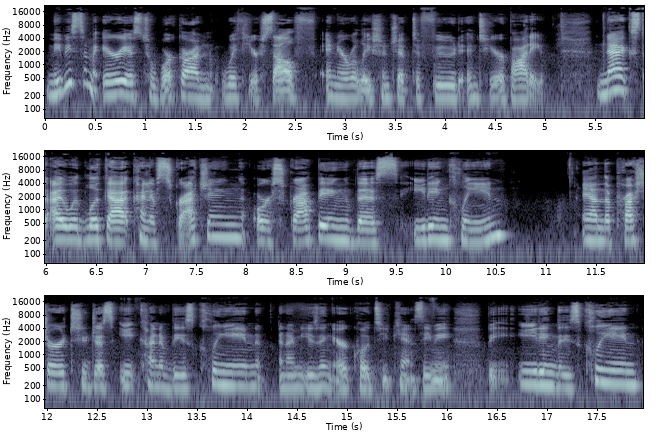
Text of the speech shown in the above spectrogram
maybe some areas to work on with yourself and your relationship to food and to your body. Next, I would look at kind of scratching or scrapping this eating clean and the pressure to just eat kind of these clean, and I'm using air quotes, you can't see me, but eating these clean,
